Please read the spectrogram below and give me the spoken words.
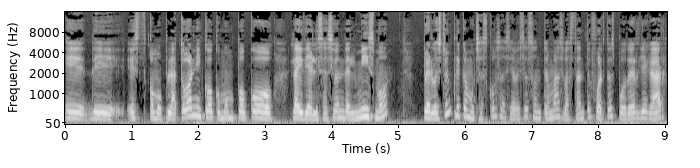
eh, de es como platónico como un poco la idealización del mismo pero esto implica muchas cosas y a veces son temas bastante fuertes poder llegar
